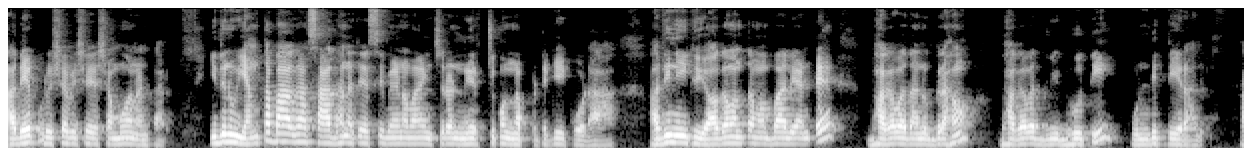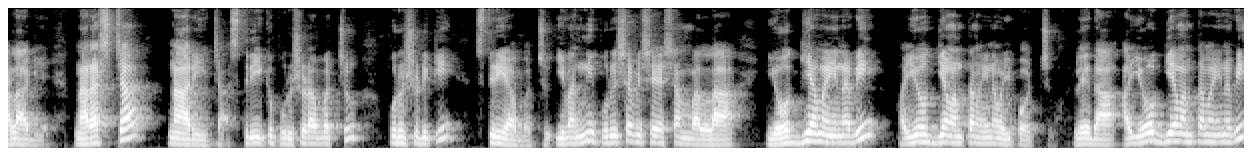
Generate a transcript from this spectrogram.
అదే పురుష విశేషము అని అంటారు. ఇది నువ్వు ఎంత బాగా సాధన చేసి వీణ వాయించడం నేర్చుకున్నప్పటికీ కూడా అది నీకు యోగవంతం అవ్వాలి అంటే భగవద్ అనుగ్రహం భగవద్ విభూతి ఉండి తీరాలి. అలాగే నరశ్చ నారీచ స్త్రీకి పురుషుడు అవ్వచ్చు పురుషుడికి స్త్రీ అవ్వచ్చు. ఇవన్నీ పురుష విశేషం వల్ల యోగ్యమైనవి అయోగ్యవంతమైనవి అయిపోవచ్చు. లేదా అయోగ్యవంతమైనవి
